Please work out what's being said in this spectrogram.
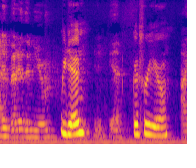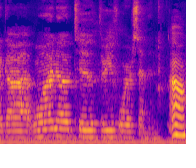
I did better than you. We did? Yeah. Good for you. I got one, oh, two, three, four, seven. Oh.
